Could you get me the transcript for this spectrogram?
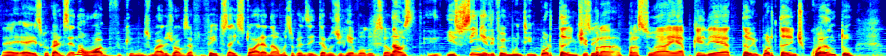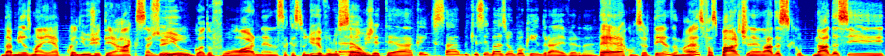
É, é isso que eu quero dizer. Não, óbvio que um dos maiores jogos feitos da história, não. Mas eu quero dizer em termos de revolução. Não, isso sim, ele foi muito importante para sua época. Ele é tão importante quanto da mesma época ali o GTA que saiu, o God of War, né? Nessa questão de É, revolução. o GTA que a gente sabe que se baseia um pouquinho em driver, né? É, com certeza, mas faz parte, né? Nada se nada se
